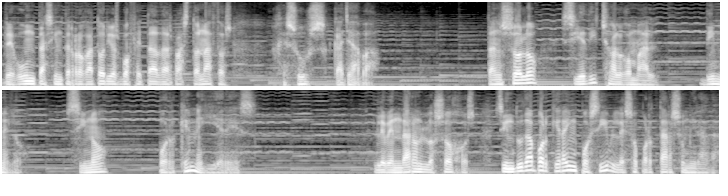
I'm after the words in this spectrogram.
Preguntas, interrogatorios, bofetadas, bastonazos. Jesús callaba. Tan solo si he dicho algo mal, dímelo sino ¿por qué me hieres? Le vendaron los ojos, sin duda porque era imposible soportar su mirada.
